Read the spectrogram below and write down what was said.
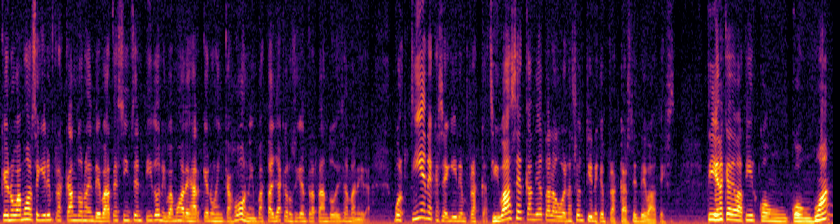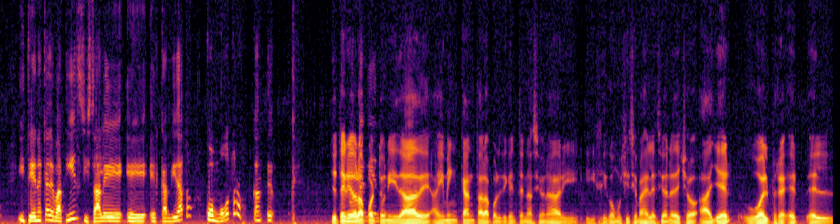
Que no vamos a seguir enfrascándonos en debates sin sentido ni vamos a dejar que nos encajonen. Basta ya que nos sigan tratando de esa manera. Bueno, tiene que seguir enfrascando. Si va a ser candidato a la gobernación, tiene que enfrascarse en debates. Tiene que debatir con, con Juan y tiene que debatir, si sale eh, el candidato, con otros. can- eh, Yo he tenido la oportunidad de, a mí me encanta la política internacional y, y sigo muchísimas elecciones. De hecho, ayer hubo el, pre- el, el-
